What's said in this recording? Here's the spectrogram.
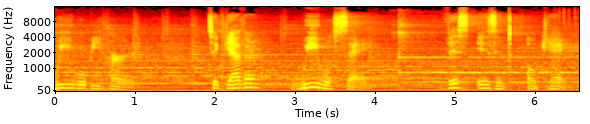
we will be heard. Together, we will say, This isn't okay.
